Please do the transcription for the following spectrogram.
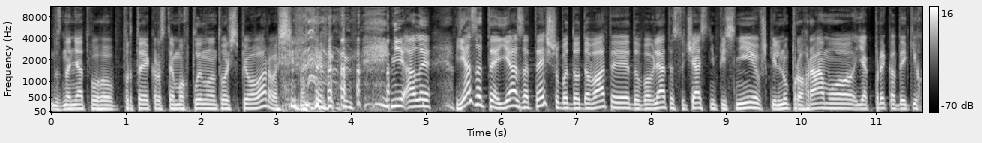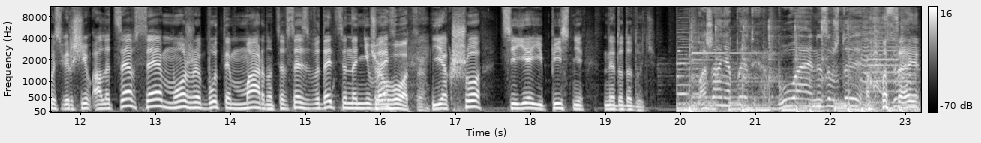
знання твого про те, як росте мох вплинуло на творчість Півоварова? Ні, але я за те, я за те, щоб додавати, додавати сучасні пісні в шкільну програму, як приклади якихось віршів. Але це все може бути марно. Це все зведеться на нівець, Чого це? якщо цієї пісні не додадуть. Бажання пити буває не завжди. Оце,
